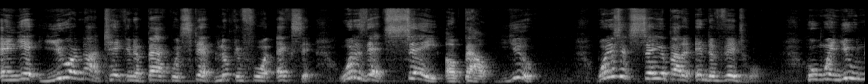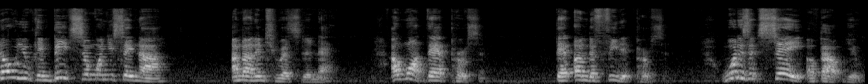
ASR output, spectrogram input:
and yet you are not taking a backward step looking for an exit. What does that say about you? What does it say about an individual who, when you know you can beat someone, you say, nah, I'm not interested in that. I want that person, that undefeated person. What does it say about you?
